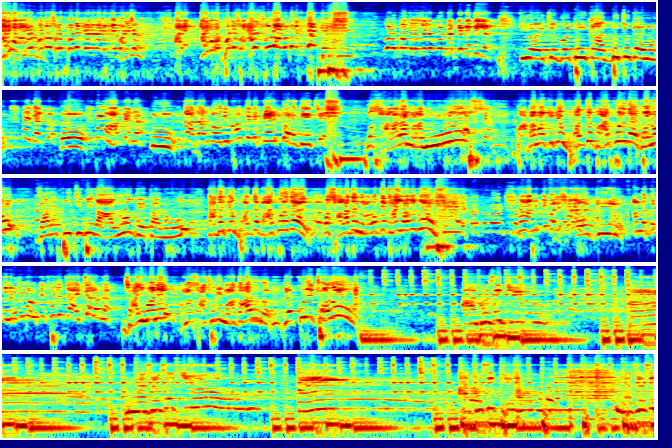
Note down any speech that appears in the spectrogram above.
আরে বাবা আমার কথা শোনো ফোনে কেন আমি কি বলি শোনো? আরে আরে বাবা ফোনটা শোনো আরে শোনো আমার কথা কোনো কথা শুনে ফোনটা কেটে দিলে। কি হয়েছে গো তুই কাঁদছো কেন? এই দেখো। মা কেনা হুম। দাদার বৌদি ঘর থেকে বের করে দিয়েছে। ও শালারা মানুষ! বাবা মাকে কেউ ঘর দিয়ে বার করে দেয় বলো? যারা পৃথিবীর আলো দেখাল তাদেরকে কেউ ঘর দিয়ে বার করে দেয়। ও সালাদের নরকে ঠাই হবে গো। আমি কি বলি কি? আমরা একটু মাকে খুঁজে যাই চলো না। যাই মানে আমার শাশুড়ি মাদার এক্ষুনি চলো। I was a Jew. Nazareth a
